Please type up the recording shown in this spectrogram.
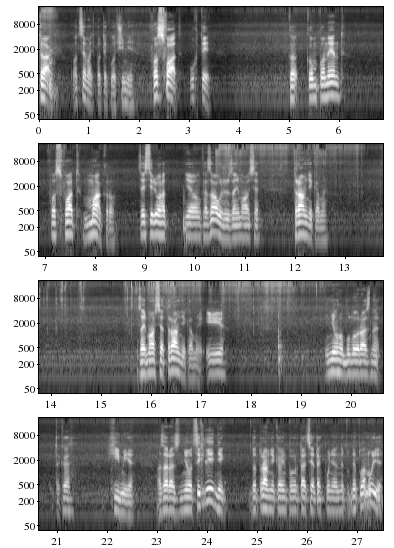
Так, оце мать потекло чи ні? Фосфат. Ух ти. Ко- компонент фосфат макро. Це Серега, я вам казав, вже займався травниками. Займався травниками і у нього була різна така хімія. А зараз в нього циклідник, до травника він повертатися, я так поняв, не, не планує.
